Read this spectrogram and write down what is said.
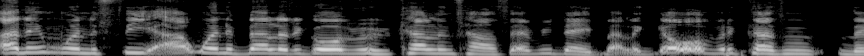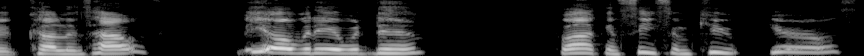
I didn't want to see. I wanted Bella to go over to Cullen's house every day. Bella, go over to cousin the Cullen's house. Be over there with them, so I can see some cute girls.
